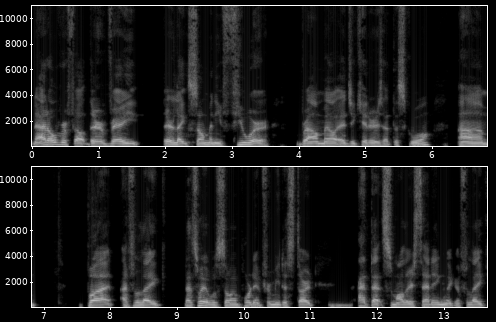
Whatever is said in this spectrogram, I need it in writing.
and at Overfelt, there are very there are like so many fewer brown male educators at the mm-hmm. school, um, but I feel like that's why it was so important for me to start at that smaller setting. Like I feel like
